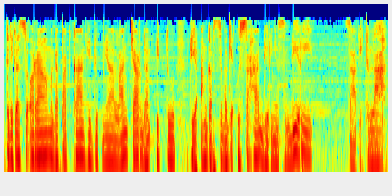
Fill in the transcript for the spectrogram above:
Ketika seorang mendapatkan hidupnya lancar dan itu dia anggap sebagai usaha dirinya sendiri, saat itulah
